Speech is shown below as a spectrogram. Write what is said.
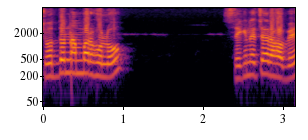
চোদ্দ নাম্বার হলো সিগনেচার হবে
